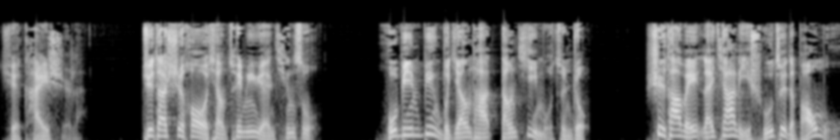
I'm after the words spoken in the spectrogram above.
却开始了。据他事后向崔明远倾诉，胡斌并不将他当继母尊重，视他为来家里赎罪的保姆。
